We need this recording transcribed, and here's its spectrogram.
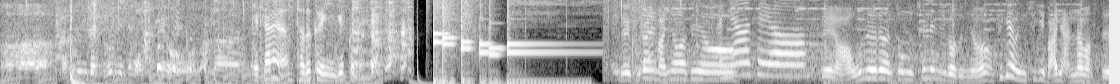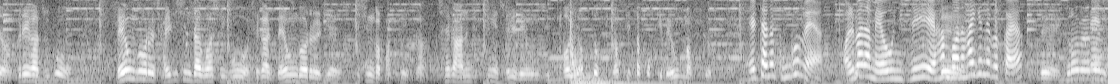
아 먹는데 그런 얘기하면 어떡해요 아, 괜찮아요. 저도 그렇게 얘기했거든요. 네 부장님 안녕하세요 안녕하세요. 네 아, 오늘은 좀 챌린지거든요 특이한 음식이 많이 안 남았어요 그래가지고 매운 거를 잘 드신다고 하시고 제가 매운 거를 이제 드시는 걸 봤으니까 제가 아는 집 중에 제일 매운 집 거의 엽떡, 엽기 떡볶이 매운맛급 일단은 궁금해요. 얼마나 매운지 한번 확인해 볼까요? 네 그러면은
